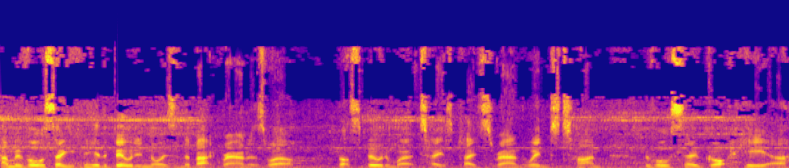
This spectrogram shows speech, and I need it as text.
And we've also, you can hear the building noise in the background as well. Lots of building work takes place around winter time. We've also got here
